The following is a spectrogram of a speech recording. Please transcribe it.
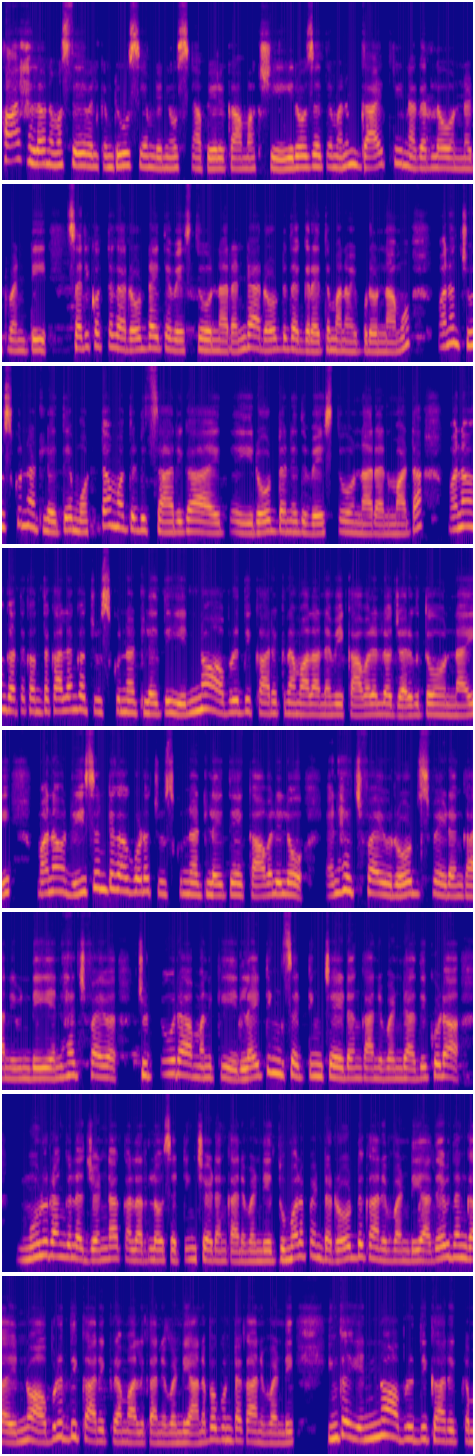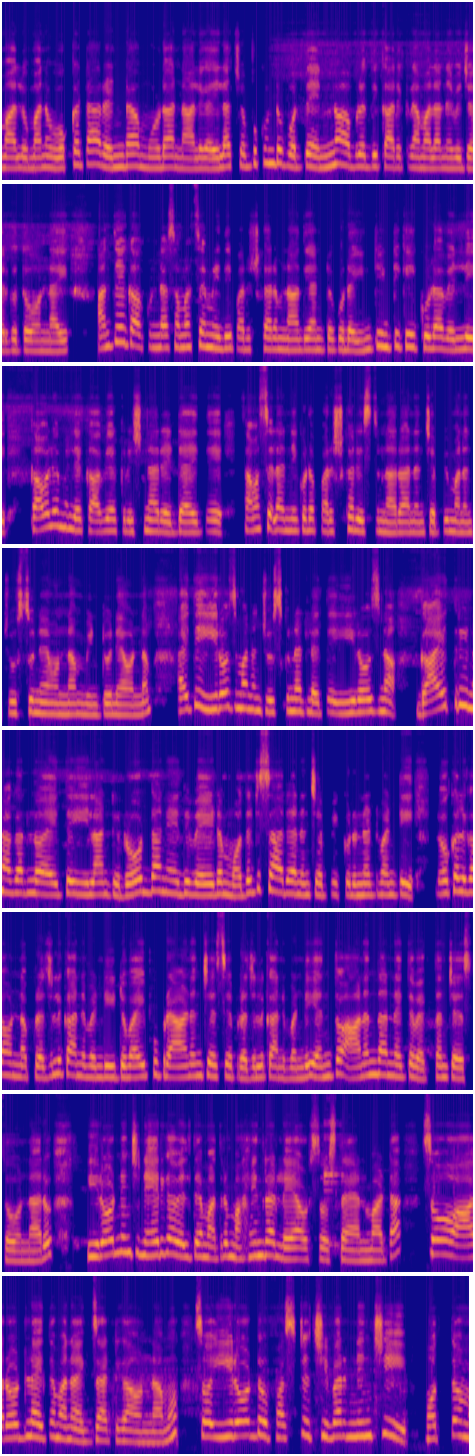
Hi hello నమస్తే. Welcome to CMD news నా పేరు కామాక్షి. ఈ రోజు మనం గాయత్రి నగర్లో ఉన్నటువంటి సరికొత్తగా రోడ్డు అయితే వేస్తూ ఉన్నారండి. ఆ రోడ్డు దగ్గర అయితే మనం ఇప్పుడు ఉన్నాము. మనం చూసుకున్నట్లయితే మొట్టమొదటిసారిగా అయితే ఈ రోడ్డు అనేది వేస్తూ ఉన్నారనమాట మనం గత కొంతకాలంగా చూసుకున్నట్లయితే ఎన్నో అభివృద్ధి కార్యక్రమాలు అనేవి కావలిలో జరుగుతూ ఉన్నాయి. మనం రీసెంట్గా కూడా చూసుకున్నట్లయితే కావలిలో ఎన్హెచ్ ఫైవ్ రోడ్స్ వేయడం కానివ్వండి ఎన్హెచ్ ఫైవ్ చుట్టూరా మనకి లైటింగ్ సెట్టింగ్ చేయడం కానివ్వండి అది కూడా మూడు రంగుల జెండా కలర్లో సెట్టింగ్ చేయడం కానివ్వండి తుమ్మలపెంట రోడ్డు కానివ్వండి అదేవిధంగా ఎన్నో అభివృద్ధి కార్యక్రమాలు కానివ్వండి అనపగుంట కానివ్వండి ఇంకా ఎన్నో అభివృద్ధి కార్యక్రమాలు మనం ఒకటా రెండా మూడా నాలుగా ఇలా చెప్పుకుంటూ పోతే ఎన్నో అభివృద్ధి కార్యక్రమాలు అనేవి జరుగుతూ ఉన్నాయి. అంతేకాకుండా సమస్య మీది పరిష్కారం నాది అంటూ కూడా ఇంటింటికి కూడా వెళ్ళి కవలమిలే కావ్య కృష్ణారెడ్డి అయితే సమస్యలన్నీ కూడా పరిష్కరిస్తున్నారు అని చెప్పి మనం చూస్తూనే ఉన్నాం వింటూనే ఉన్నాం. అయితే ఈ రోజు మనం చూసుకున్నట్లయితే ఈ రోజున గాయత్రి నగర్లో అయితే ఇలాంటి రోడ్డు అనేది వేయడం మొదటిసారి అని చెప్పి ఇక్కడ ఉన్నటువంటి లోకల్గా ఉన్న ప్రజలు కానివ్వండి ఇటువైపు ప్రయాణం చేసే ప్రజలు కానివ్వండి ఎంతో ఆనందాన్ని అయితే వ్యక్తం చేస్తూ ఉన్నారు. ఈ రోడ్ నుంచి నేరుగా వెళ్తే మాత్రం మహేంద్ర లేఅవుట్స్ వస్తాయి అన్నమాట సో ఆ రోడ్లో అయితే మనం ఎగ్జాక్ట్గా ఉన్నాము. సో ఈ రోడ్డు ఫస్ట్ చివరి నుంచి మొత్తం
